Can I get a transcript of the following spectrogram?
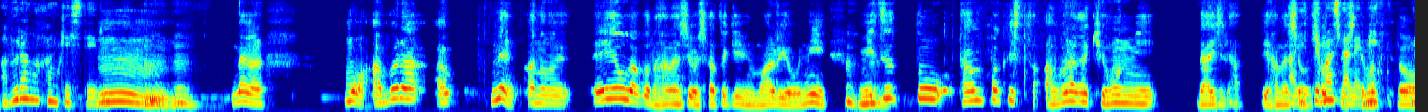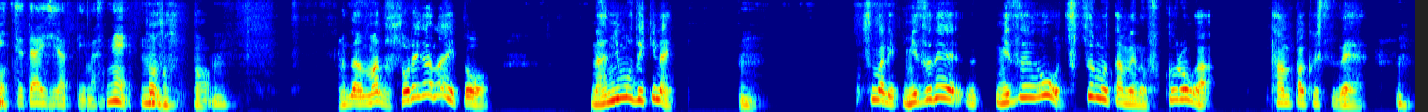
油が関係していうる。ん。うんうん。だから、もう油、あね、あの、栄養学の話をした時にもあるように、うん水とタンパク質と油が基本に大事だっていうあ話をしてましたね。三つてますけど、三つ大事だって言いますね。んそうそうそう。うんだまずそれがないと何もできない。うん。つまり水で、水を包むための袋がタンパク質で、うん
